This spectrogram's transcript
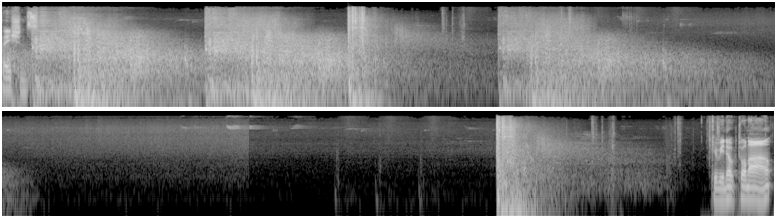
Patience. Okay, we knocked one out.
